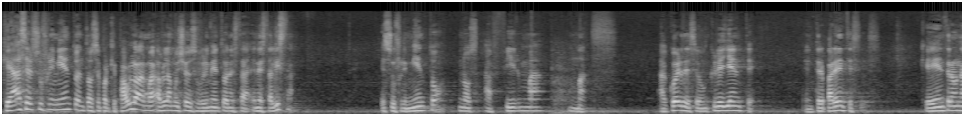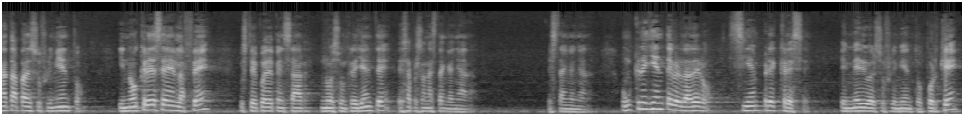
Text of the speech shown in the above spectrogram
¿Qué hace el sufrimiento entonces? Porque Pablo habla mucho de sufrimiento en esta, en esta lista. El sufrimiento nos afirma más. Acuérdese, un creyente, entre paréntesis, que entra en una etapa de sufrimiento y no crece en la fe, usted puede pensar, no es un creyente, esa persona está engañada. Está engañada. Un creyente verdadero siempre crece en medio del sufrimiento. ¿Por qué?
